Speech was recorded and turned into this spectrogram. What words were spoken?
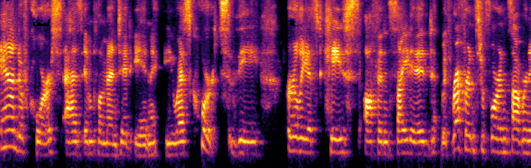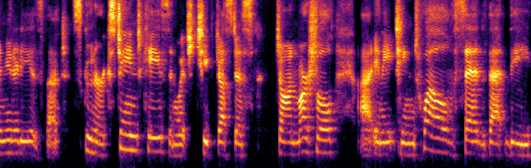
and, of course, as implemented in US courts. The earliest case often cited with reference to foreign sovereign immunity is the Schooner Exchange case, in which Chief Justice John Marshall uh, in 1812 said that the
